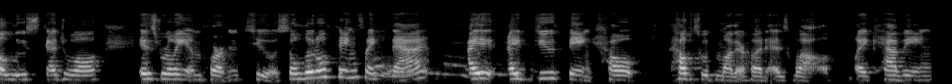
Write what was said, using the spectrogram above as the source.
a loose schedule is really important too. So little things like that i i do think help helps with motherhood as well. Like having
